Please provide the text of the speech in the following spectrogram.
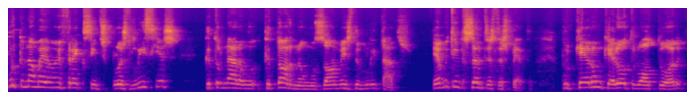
porque não eram enfraquecidos pelas delícias que, tornaram, que tornam os homens debilitados. É muito interessante este aspecto, porque quer um, quer outro autor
